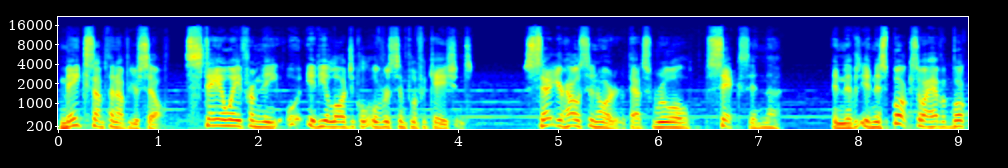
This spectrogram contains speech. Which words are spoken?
make something of yourself, stay away from the ideological oversimplifications, set your house in order. That's rule six in the in, the, in this book. So I have a book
